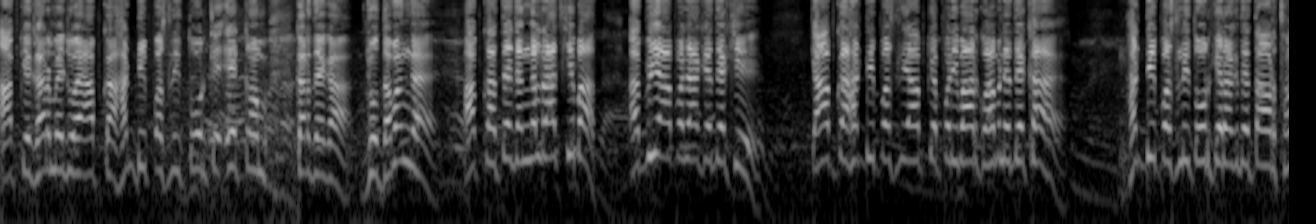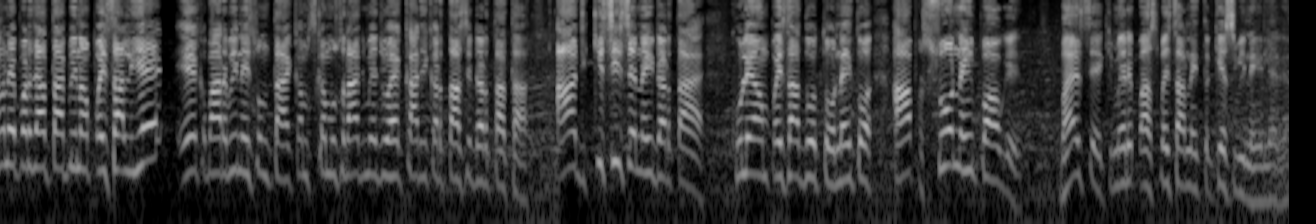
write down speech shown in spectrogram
आपके घर में जो है, आपका हड्डी पसली तोड़ के एक काम कर देगा, जो दबंग है। आप कहते हैं जंगल राज की बात? अभी आप जाके देखिए, कि आपका हड्डी पसली आपके परिवार को हमने देखा है। हड्डी पसली तोड़ के रख देता और थाने पर जाता बिना पैसा लिए। एक बार भी नहीं सुनता है। कम से कम उस राज में जो है कार्यकर्ता से डरता था। आज किसी से नहीं डरता है। खुले हम पैसा दो तो नहीं तो आप सो नहीं पाओगे। भय से कि मेरे पास पैसा नहीं तो केस भी नहीं लेगा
